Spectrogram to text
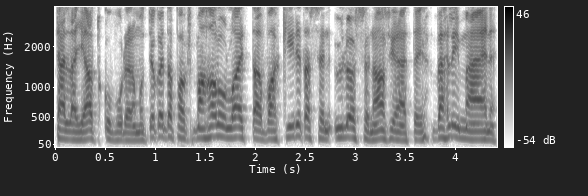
tällä jatkuvuudella, mutta joka tapauksessa mä haluan laittaa vaan kirjata sen ylös sen asian, että Välimäen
